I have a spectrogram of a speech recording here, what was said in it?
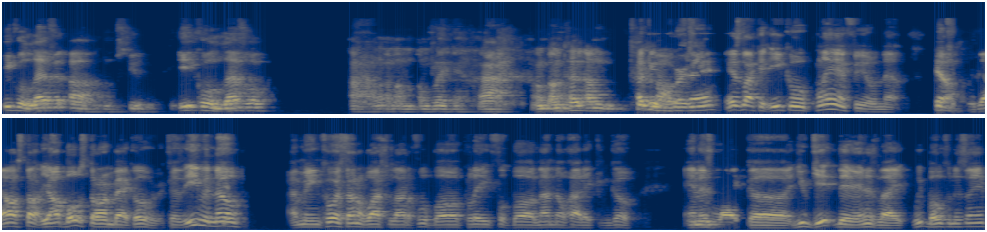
equal level. Uh, excuse me, equal level I'm, I'm, I'm blinking. Uh, I'm, I'm, t- I'm taking my words. It's like an equal playing field now. Yeah, y'all start. Y'all both starting back over because even though, I mean, of course, I don't watch a lot of football, play football, and I know how they can go. And mm-hmm. it's like uh, you get there, and it's like we both in the same.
